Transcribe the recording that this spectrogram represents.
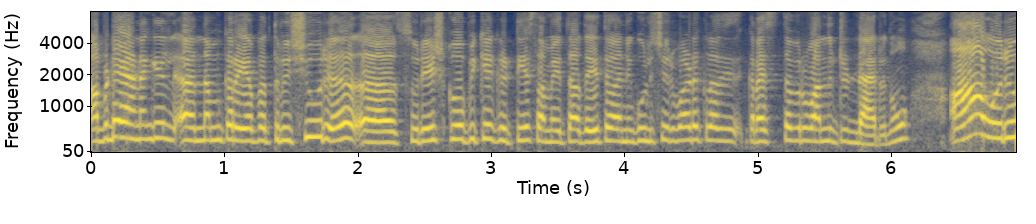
അവിടെയാണെങ്കിൽ നമുക്കറിയാം ഇപ്പൊ തൃശ്ശൂര് സുരേഷ് ഗോപിക്ക് കിട്ടിയ സമയത്ത് അദ്ദേഹത്തെ അനുകൂലിച്ച് ഒരുപാട് ക്രൈ- ക്രൈസ്തവർ വന്നിട്ടുണ്ടായിരുന്നു. ആ ഒരു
